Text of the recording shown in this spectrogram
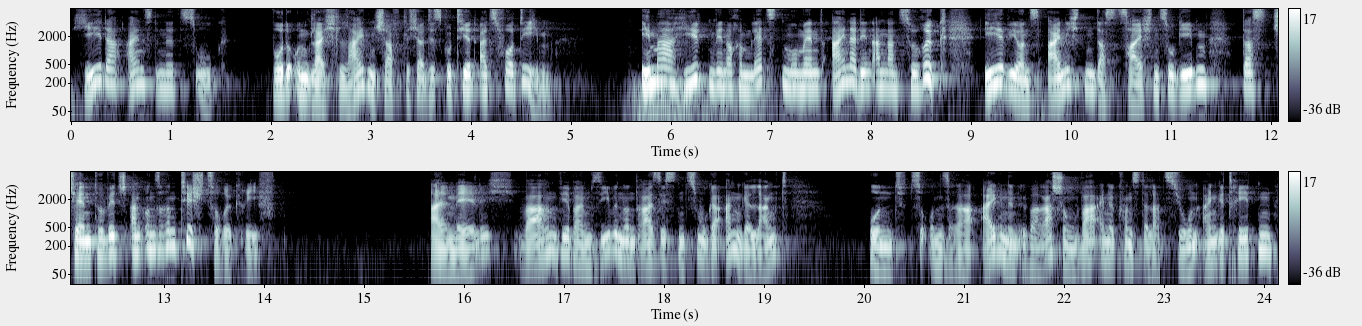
Jeder einzelne Zug wurde ungleich leidenschaftlicher diskutiert als vor dem. Immer hielten wir noch im letzten Moment einer den anderen zurück, ehe wir uns einigten, das Zeichen zu geben, das Centovic an unseren Tisch zurückrief. Allmählich waren wir beim 37. Zuge angelangt, und zu unserer eigenen Überraschung war eine Konstellation eingetreten,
